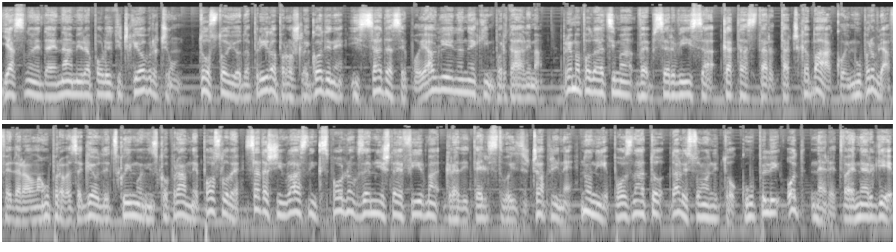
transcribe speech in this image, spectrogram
Jasno je da je namira politički obračun, To stoji od aprila prošle godine i sada se pojavljuje na nekim portalima. Prema podacima web servisa katastar.ba kojim upravlja Federalna uprava za geodetsko imovinsko pravne poslove, sadašnji vlasnik spornog zemljišta je firma Graditeljstvo iz Čapljine, no nije poznato da li su oni to kupili od Neretva energije.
